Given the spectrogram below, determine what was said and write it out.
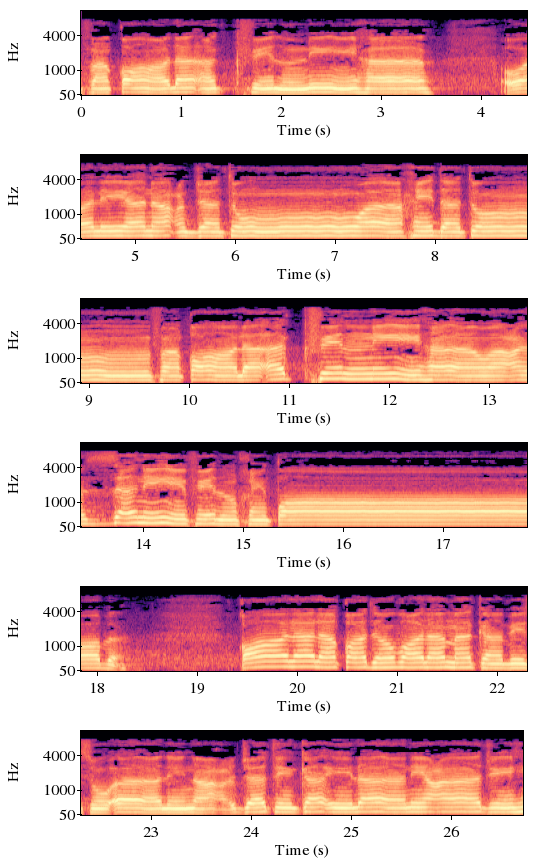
فقال أكفلنيها. ولي نعجة واحدة فقال أكفلنيها وعزني في الخطاب. قال لقد ظلمك بسؤال نعجتك إلى نعاجه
